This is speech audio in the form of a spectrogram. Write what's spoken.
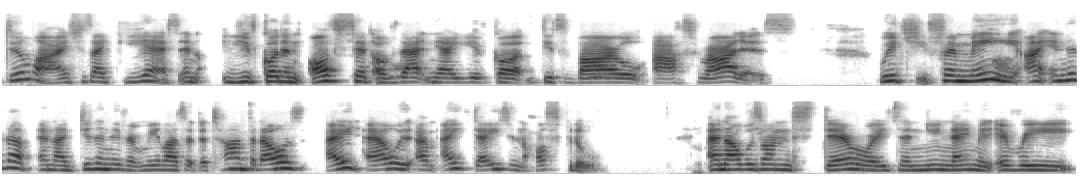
do I? She's like, yes. And you've got an offset of that now. You've got this viral arthritis which for me, I ended up, and I didn't even realize at the time, but I was eight hours, um, eight days in the hospital and I was on steroids and you name it, every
